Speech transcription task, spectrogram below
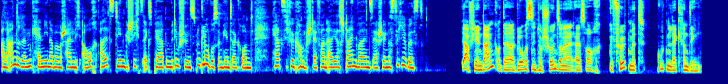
Alle anderen kennen ihn aber wahrscheinlich auch als den Geschichtsexperten mit dem schönsten Globus im Hintergrund. Herzlich willkommen, Stefan alias Steinwallen. Sehr schön, dass du hier bist. Ja, vielen Dank. Und der Globus ist nicht nur schön, sondern er ist auch gefüllt mit guten, leckeren Dingen.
